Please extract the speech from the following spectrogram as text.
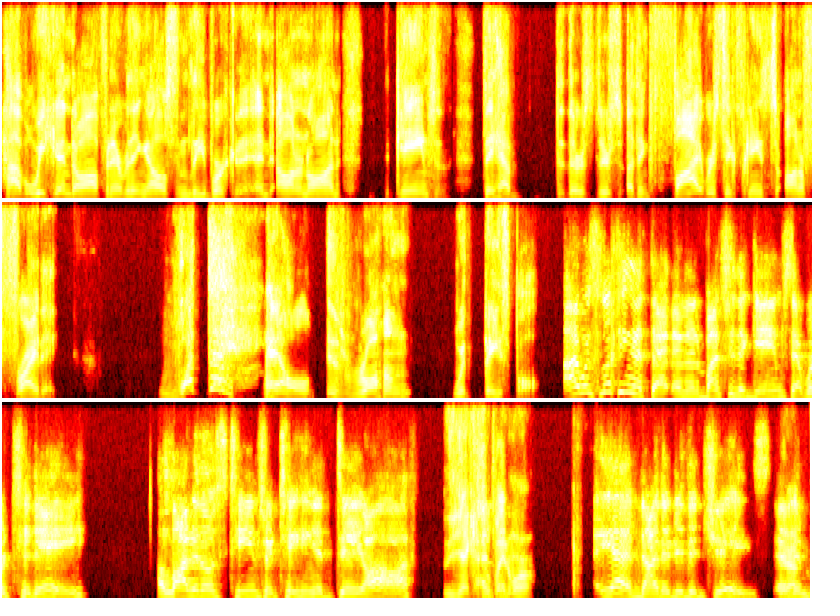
have a weekend off, and everything else, and leave work and on and on. Games they have there's there's I think five or six games on a Friday. What the hell is wrong with baseball? I was looking at that, and in a bunch of the games that were today, a lot of those teams are taking a day off. The Yankees will play tomorrow. Yeah, neither do the Jays, and Yeah. then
